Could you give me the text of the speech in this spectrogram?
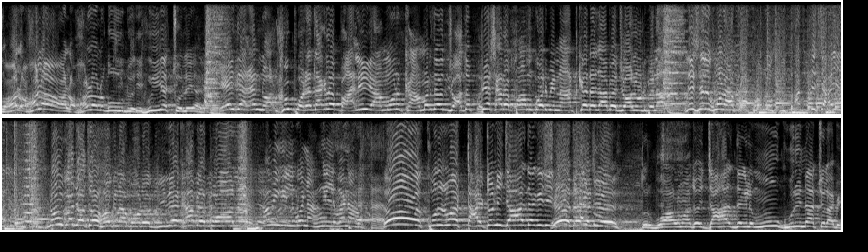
জল হলল হলল করে উঠবে ধুইয়ে চলে যাবে। এই দাঁড়া নলকূপ পরে থাকলে বালি এমন কামড় দেবে যত প্রেসারে পাম্প করবি নাট কেটে যাবে জল উঠবে না। দেশের ঘোড়া কখনো থাকতে চাই। নৌকা যত হোক না বড় গিলে খাবে বল। আমি না গিলবো না। ও কোন সময় টাইটনি জাহাজ দেখেছি এ দেখেছি। তোর বল মাছ ওই জাহাজ দেখলে মুখ ঘুরি না চলাবে।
